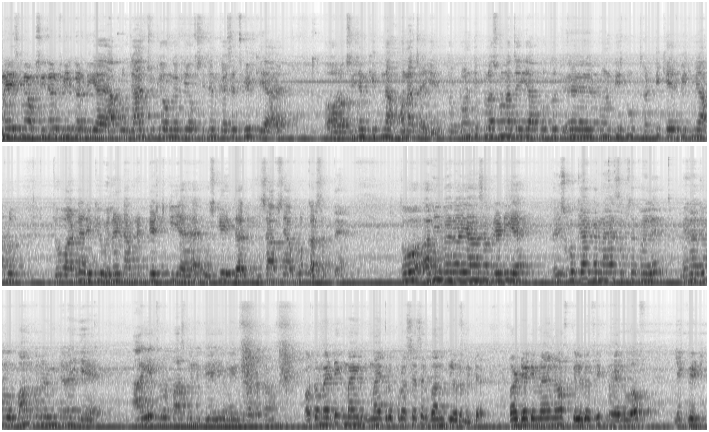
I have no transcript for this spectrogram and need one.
हमने इसमें ऑक्सीजन फिल कर दिया है। आप लोग जान चुके होंगे कि ऑक्सीजन कैसे फिल किया है और ऑक्सीजन कितना होना चाहिए। तो 20 प्लस होना चाहिए आप लोग तो ट्वेंटी टू थर्टी के बीच में आप लोग जो वाटर इक्विवेलेंट आपने टेस्ट किया है, उसके इधर हिसाब से आप लोग कर सकते हैं। तो अभी मेरा यहाँ सब रेडी है। तो इसको क्या करना है सबसे पहले? मेरा जो बम किलोमीटर है, ये है। आगे थोड़ा पास में निकलिए मैं इनको बताता हूँ। Automatic microprocessor bomb kilometre for डेटिमैन of calorific value of liquid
